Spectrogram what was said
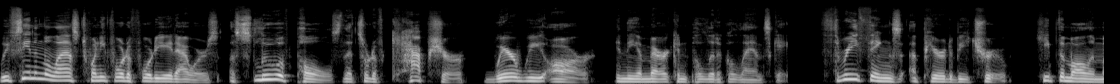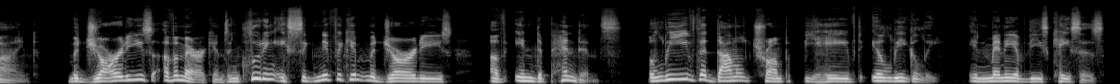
We've seen in the last 24 to 48 hours a slew of polls that sort of capture where we are in the American political landscape. Three things appear to be true. Keep them all in mind. Majorities of Americans, including a significant majorities of independents, believe that Donald Trump behaved illegally in many of these cases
